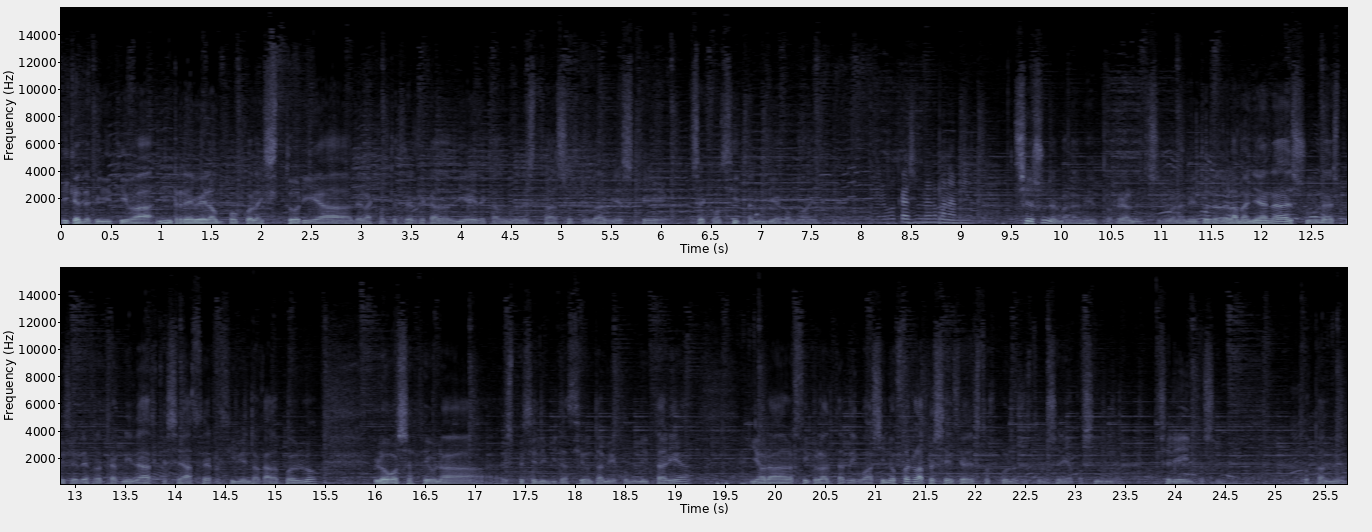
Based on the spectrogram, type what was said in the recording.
y que en definitiva revela un poco la historia del acontecer de cada día y de cada una de estas sociedades que se concitan un día como hoy. Casi un hermanamiento. Sí, es un hermanamiento, realmente es un hermanamiento desde la mañana, es una especie de fraternidad que se hace recibiendo a cada pueblo, luego se hace una especie de invitación también comunitaria y ahora a las 5 de la tarde igual, si no fuera la presencia de estos pueblos esto no sería posible, sería imposible, totalmente.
